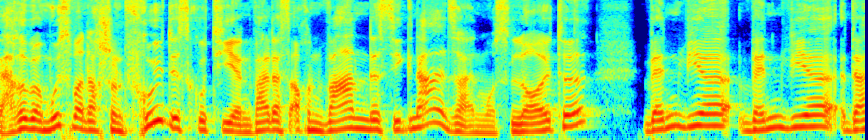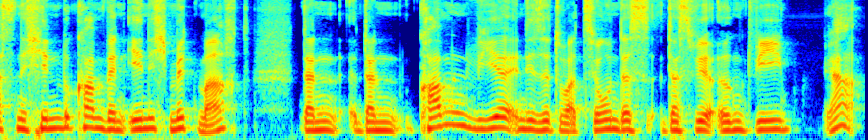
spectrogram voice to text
darüber muss man doch schon früh diskutieren, weil das auch ein warnendes Signal sein muss. Leute, wenn wir, wenn wir das nicht hinbekommen, wenn ihr nicht mitmacht, dann, dann kommen wir in die Situation, dass, dass wir irgendwie, ja,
